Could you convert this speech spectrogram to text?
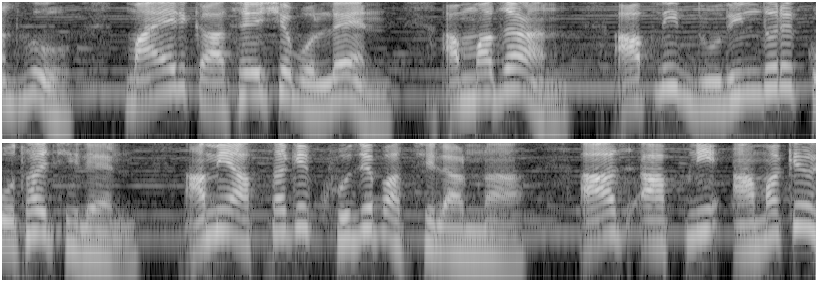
আনহু মায়ের কাছে এসে বললেন আম্মাজান আপনি দুদিন ধরে কোথায় ছিলেন? আমি আপনাকে খুঁজে পাচ্ছিলাম না। আজ আপনি আমাকেও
